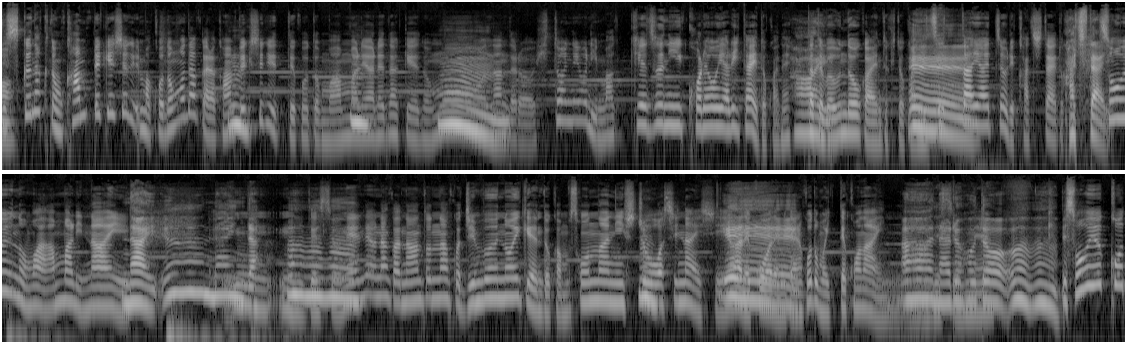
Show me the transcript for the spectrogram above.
よで少なくとも完璧主義、まあ、子供だから完璧主義ってこともあんまりあれだけれども、うん。なんだろう人により負けずにこれをやりたいとかね、はい。例えば運動会の時とかにええ。絶対あいつより勝ちたいとか、勝ちたい。そういうのはあんまりない。ない。うんないんだ、うんですよね。うんでもなんかなんとなく自分の意見とかもそんなに主張はしないし、うんあれこうええでみたいなことも言ってこないんですよね。ああなるほど。うんうん。でそういう子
